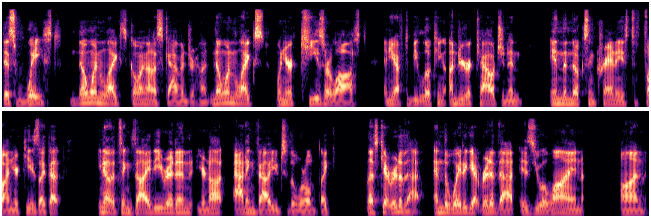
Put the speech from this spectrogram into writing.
this waste. No one likes going on a scavenger hunt. No one likes when your keys are lost and you have to be looking under your couch and in in the nooks and crannies to find your keys like that. You know, it's anxiety ridden. You're not adding value to the world. Like, let's get rid of that. And the way to get rid of that is you align on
